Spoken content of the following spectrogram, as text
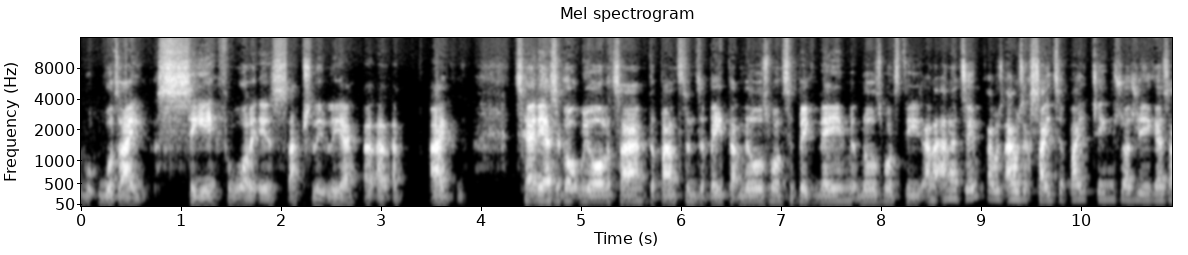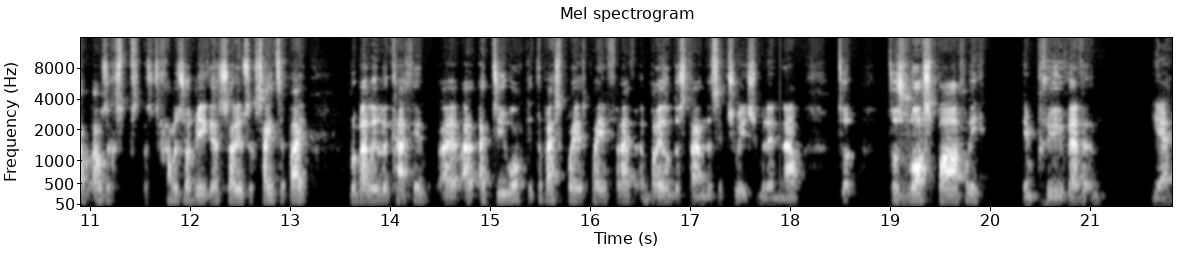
would I see it for what it is? Absolutely, yeah. I, I, I Terry has a go at me all the time. The bantering debate that Mills wants a big name, that Mills wants the, and, and I do. I was I was excited by James Rodriguez. I, I was James Rodriguez. Sorry, I was excited by Romelu Lukaku. I, I, I, do want the best players playing for Everton, but I understand the situation we're in now. Do, does Ross Barkley improve Everton? Yeah.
